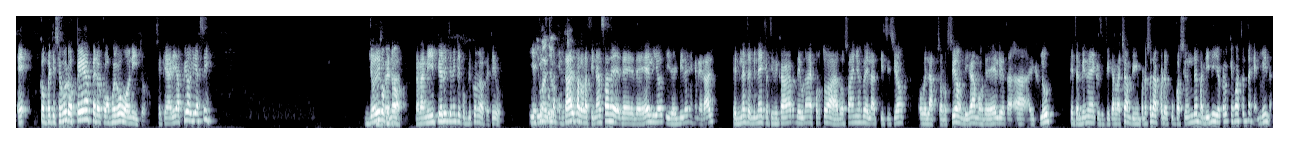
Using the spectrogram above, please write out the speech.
eh, competición europea, pero con juego bonito. ¿Se quedaría Pioli así? Yo digo que no. Para mí Pioli tiene que cumplir con el objetivo. Y es que es yo. fundamental para las finanzas de, de, de Elliot y del Milan en general que el Milan termine de clasificar de una vez por todas a dos años de la adquisición o de la absorción, digamos, de Elliot al club, que termine de clasificar la Champions. Y por eso la preocupación de Maldini yo creo que es bastante genuina.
